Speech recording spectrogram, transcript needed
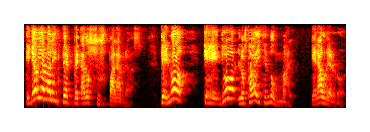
que yo había malinterpretado sus palabras, que no, que yo lo estaba diciendo mal, que era un error.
